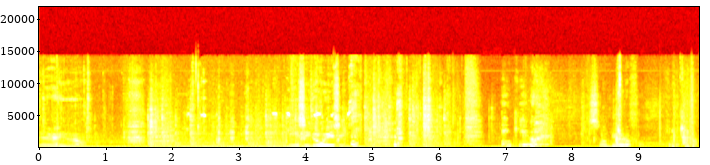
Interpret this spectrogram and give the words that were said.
There you go. Easy, go easy. Thank you. So beautiful. Thank you.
